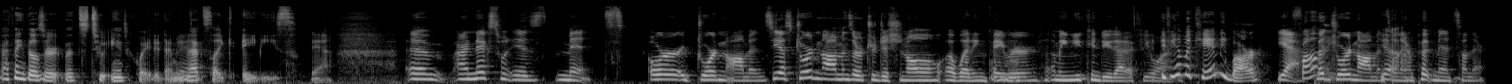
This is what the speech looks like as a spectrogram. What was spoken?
I think those are that's too antiquated. I mean that's like 80s. Yeah. Um, our next one is mints or Jordan almonds. Yes, Jordan almonds are traditional a wedding favor. I mean, you can do that if you want. If you have a candy bar, yeah, fine. put Jordan almonds Yeah. on there and put mints on there.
